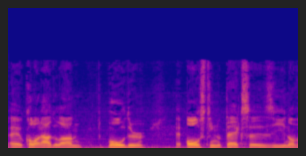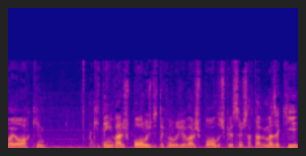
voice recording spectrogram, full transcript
é, Colorado lá, Boulder, é, Austin no Texas e Nova York, que tem vários polos de tecnologia, vários polos de criação de startup, mas aqui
